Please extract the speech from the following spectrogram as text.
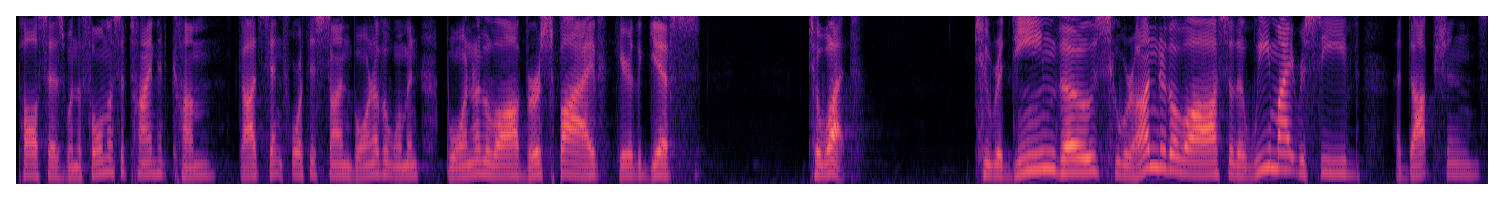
Paul says, When the fullness of time had come, God sent forth his son, born of a woman, born under the law. Verse 5, here are the gifts. To what? To redeem those who were under the law so that we might receive adoptions,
